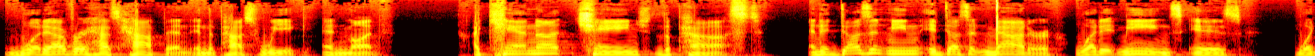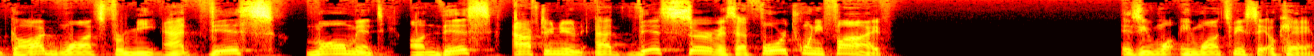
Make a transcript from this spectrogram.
whatever has happened in the past week and month. I cannot change the past. And it doesn't mean it doesn't matter. What it means is what God wants for me at this moment, on this afternoon, at this service at 425, is he, wa- he wants me to say, okay,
